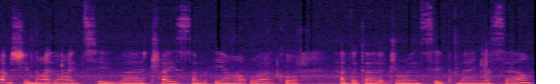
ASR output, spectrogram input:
Perhaps you might like to uh, trace some of the artwork or have a go at drawing Superman yourself.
